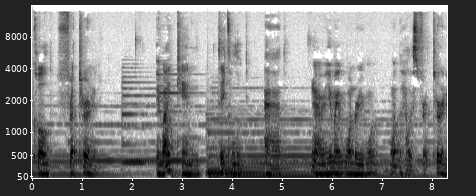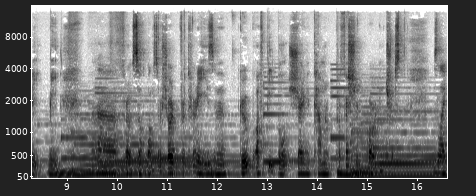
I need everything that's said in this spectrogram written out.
called fraternity. If I can take a look at, yeah, you might wondering what what the hell is fraternity mean? Uh, so long story short, fraternity is a group of people sharing a common profession or interest. It's like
